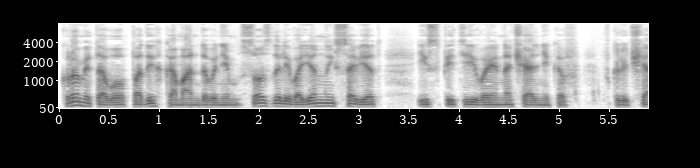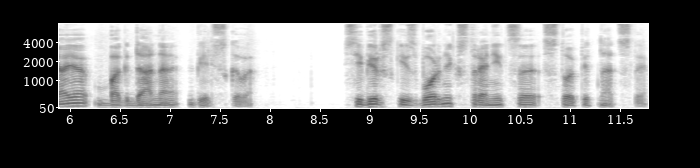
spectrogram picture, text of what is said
Кроме того, под их командованием создали военный совет из пяти военачальников, включая Богдана Бельского. Сибирский сборник, страница 115.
